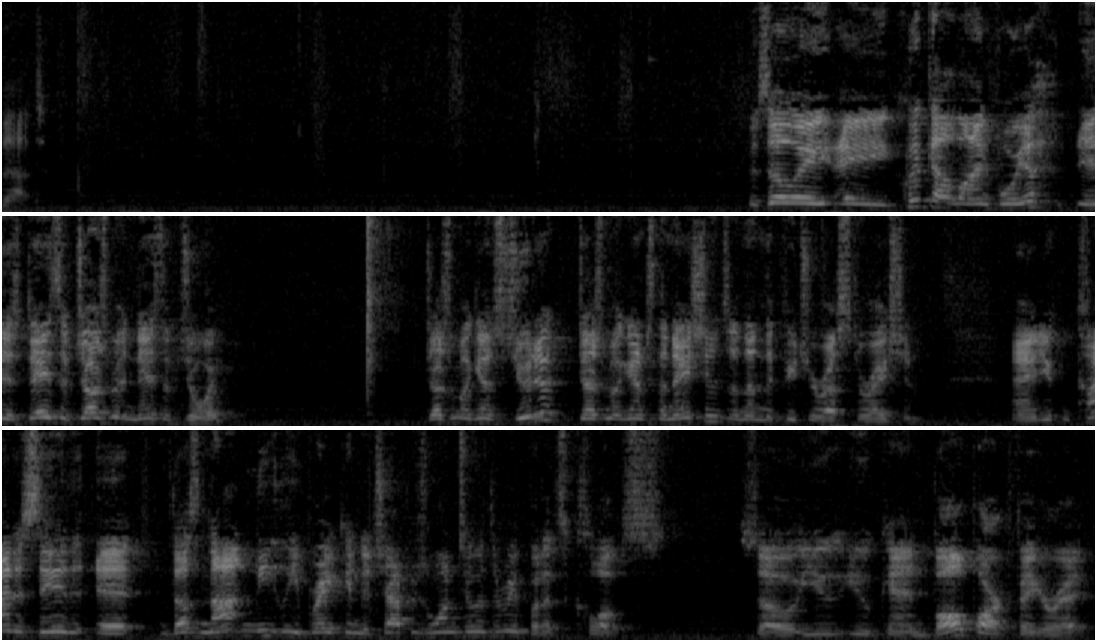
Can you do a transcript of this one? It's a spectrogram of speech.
that. And so, a, a quick outline for you is days of judgment and days of joy. judgment against Judah, judgment against the nations, and then the future restoration. And you can kind of see that it does not neatly break into chapters 1, 2, and 3, but it's close. So you, you can ballpark figure it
